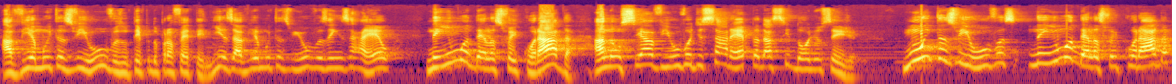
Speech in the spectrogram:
havia muitas viúvas, no tempo do profeta Elias, havia muitas viúvas em Israel. Nenhuma delas foi curada, a não ser a viúva de Sarepta da Sidônia, ou seja, muitas viúvas, nenhuma delas foi curada,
